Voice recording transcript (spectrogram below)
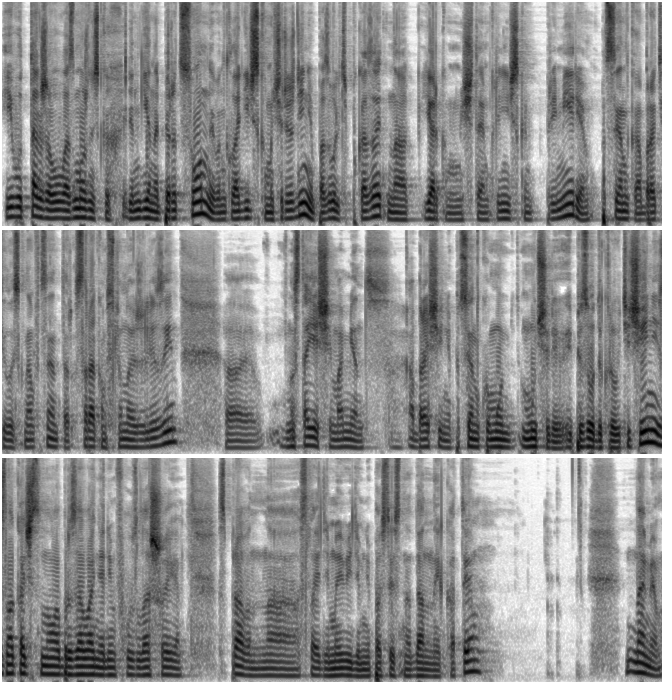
И вот также о возможностях рентгеноперационной в онкологическом учреждении позвольте показать на ярком, мы считаем, клиническом примере. Пациентка обратилась к нам в центр с раком слюной железы. Э, в настоящий момент обращения пациентку мучили эпизоды кровотечения из злокачественного образования лимфоузла шеи. Справа на слайде мы видим непосредственно данные КТ Нами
